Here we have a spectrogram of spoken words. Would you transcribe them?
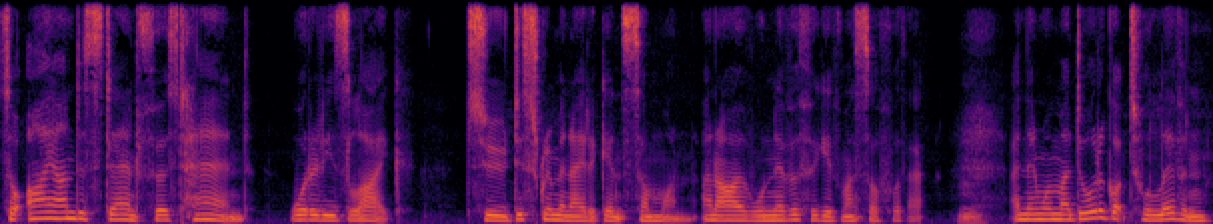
So I understand firsthand what it is like to discriminate against someone, and I will never forgive myself for that. And then when my daughter got to eleven,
